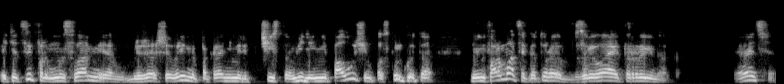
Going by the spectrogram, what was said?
эти цифры мы с вами в ближайшее время, по крайней мере, в чистом виде не получим, поскольку это ну, информация, которая взрывает рынок. Понимаете?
